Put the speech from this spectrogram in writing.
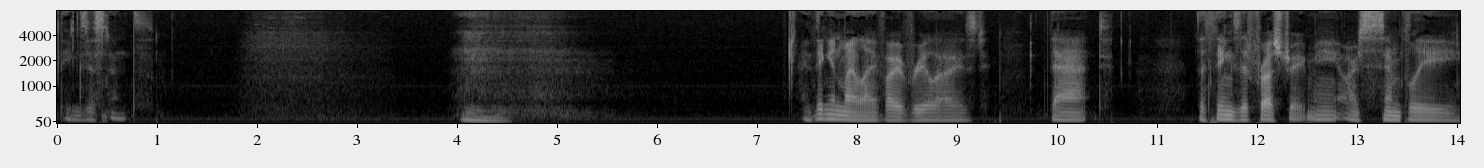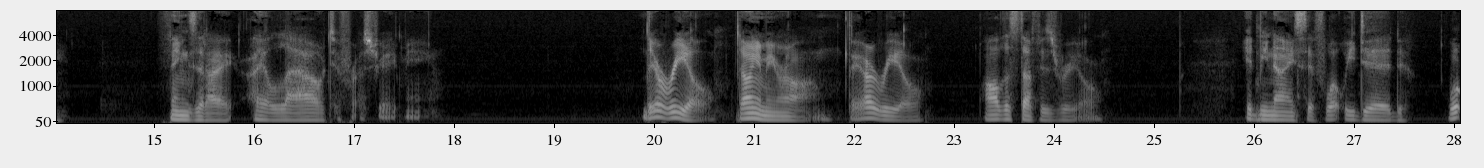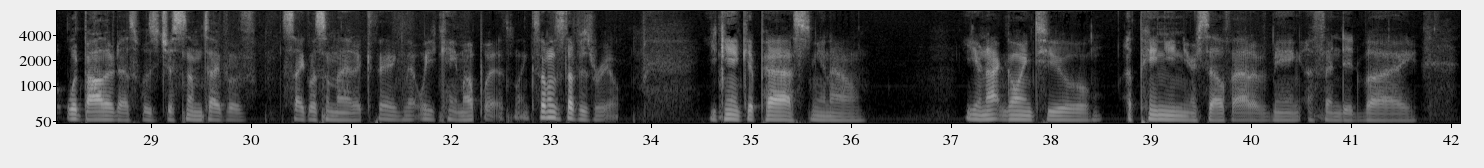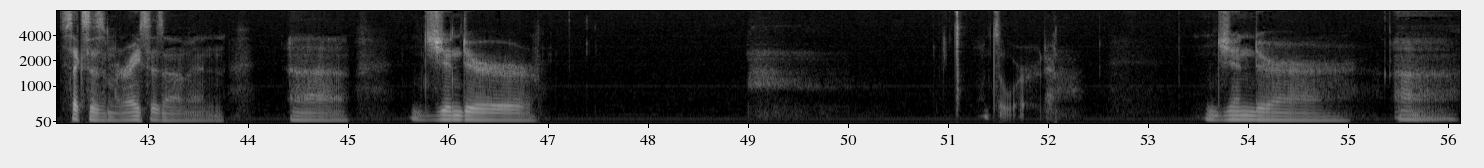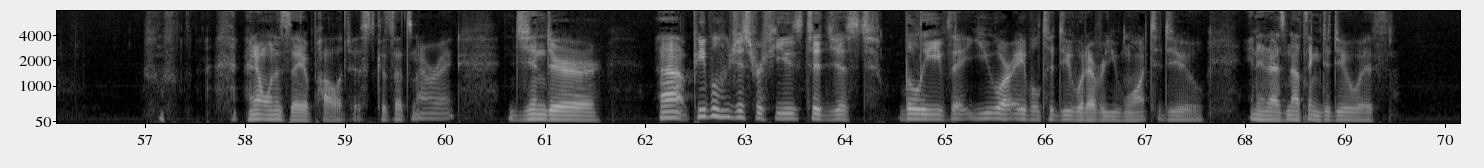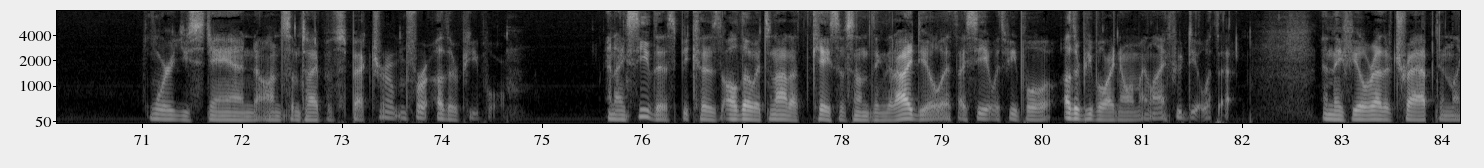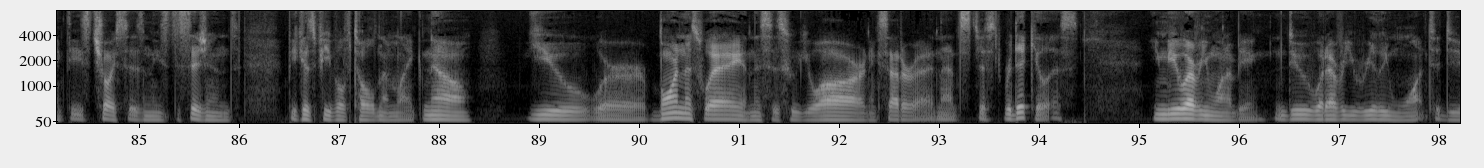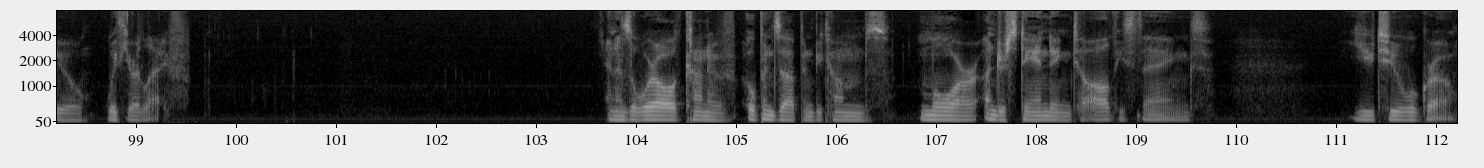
the existence. Hmm. I think in my life I've realized that the things that frustrate me are simply things that I, I allow to frustrate me. They're real. Don't get me wrong. They are real. All the stuff is real. It'd be nice if what we did, what, what bothered us was just some type of psychosomatic thing that we came up with. Like some of the stuff is real. You can't get past, you know, you're not going to opinion yourself out of being offended by sexism and racism and uh, gender. What's a word? Gender. Uh, I don't want to say apologist because that's not right. Gender. Uh, people who just refuse to just believe that you are able to do whatever you want to do and it has nothing to do with where you stand on some type of spectrum for other people. And I see this because although it's not a case of something that I deal with, I see it with people, other people I know in my life who deal with that. And they feel rather trapped in like these choices and these decisions because people have told them like, no, you were born this way and this is who you are and etc. And that's just ridiculous. You can be whoever you want to be. Do whatever you really want to do with your life. And as the world kind of opens up and becomes more understanding to all these things, you too will grow.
